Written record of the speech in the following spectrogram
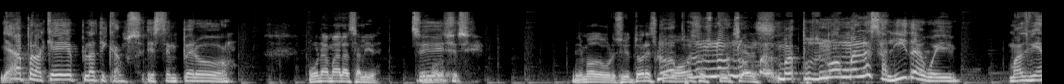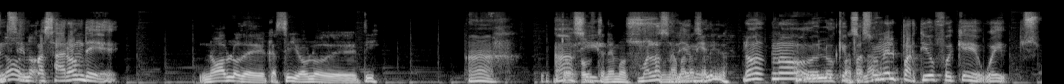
ya para qué platicamos, este, pero. Una mala salida. Sí, sí, sí. Ni modo, Bruce. Tú eres como pues, esos no, pues no, mala salida, güey. Más bien se pasaron de, no hablo de Castillo, hablo de ti. Ah. ah, sí. tenemos una mala salida. No, no, lo que pasó en el partido fue que, güey, pues,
